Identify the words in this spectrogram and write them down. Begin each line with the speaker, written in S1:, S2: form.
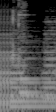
S1: you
